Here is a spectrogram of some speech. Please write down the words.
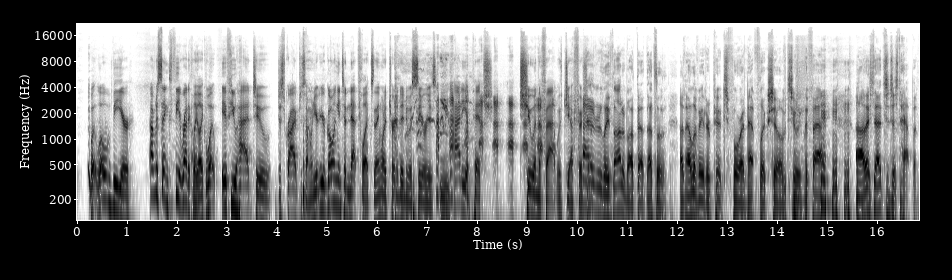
what, what would be your? I'm just saying theoretically, like what if you had to describe to someone? You're, you're going into Netflix and they want to turn it into a series. How do you pitch chewing the fat with Jeff Fisher? I hadn't really thought about that. That's a an elevator pitch for a Netflix show of chewing the fat. uh, that, that should just happen.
